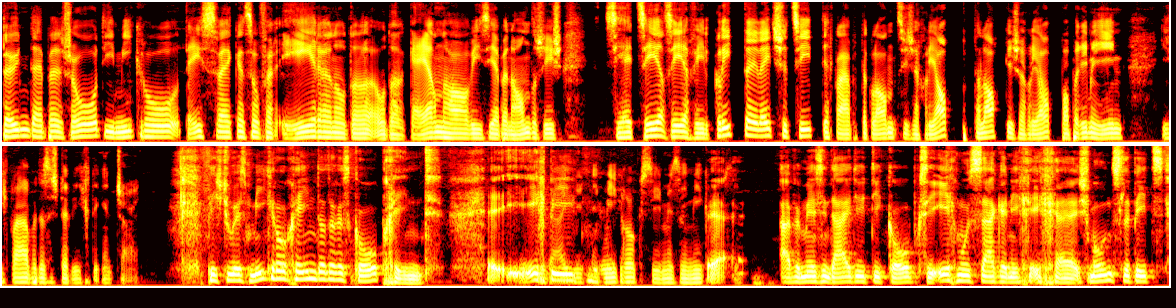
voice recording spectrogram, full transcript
tun eben schon die Mikro deswegen so verehren oder, oder gern haben, wie sie eben anders ist. Sie hat sehr, sehr viel gelitten in letzter Zeit. Ich glaube, der Glanz ist ein bisschen ab, der Lack ist ein bisschen ab, aber immerhin, ich glaube, das ist der richtige Entscheid. Bist du ein Mikrokind oder ein Scope-Kind? Äh, ich bin... Wir sind Migro gewesen, wir sind Migro aber wir sind eindeutig grob gewesen. Ich muss sagen, ich, ich äh, schmunzle ein bisschen,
